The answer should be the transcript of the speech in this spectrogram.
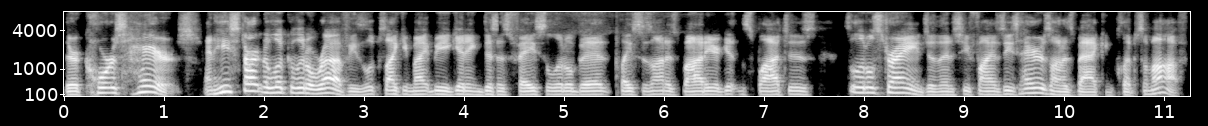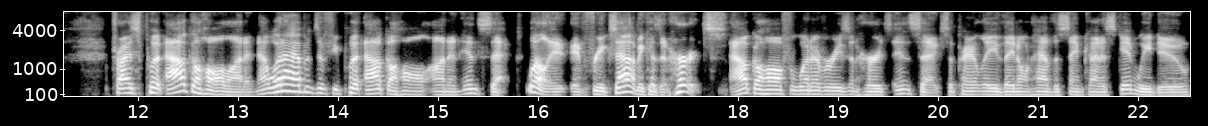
They're coarse hairs and he's starting to look a little rough. He looks like he might be getting dis his face a little bit places on his body are getting splotches. It's a little strange and then she finds these hairs on his back and clips them off. Tries to put alcohol on it. Now what happens if you put alcohol on an insect? Well it, it freaks out because it hurts. Alcohol for whatever reason hurts insects. Apparently they don't have the same kind of skin we do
